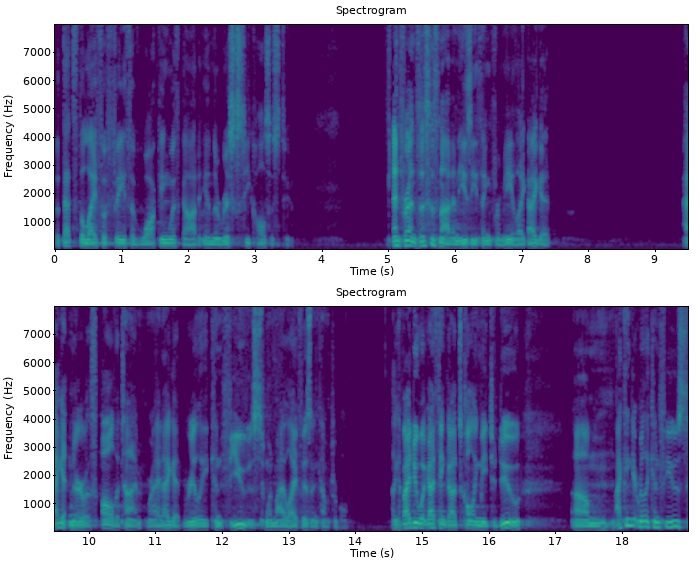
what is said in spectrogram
But that's the life of faith of walking with God in the risks he calls us to. And friends, this is not an easy thing for me. Like I get I get nervous all the time, right? I get really confused when my life isn't comfortable. Like if I do what I think God's calling me to do, um, I can get really confused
